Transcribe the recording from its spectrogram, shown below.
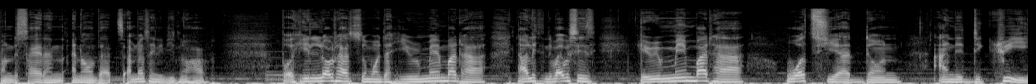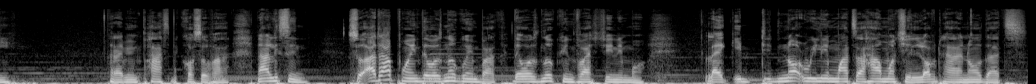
on the side and, and all that. I'm not saying he did not have. But he loved her so much that he remembered her. Now, listen, the Bible says he remembered her, what she had done, and the decree that had been passed because of her. Now, listen. So at that point, there was no going back. There was no Queen Vashti anymore. Like, it did not really matter how much he loved her and all that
